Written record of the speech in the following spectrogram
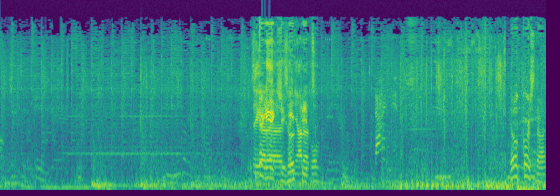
objective A. I They got, uh, actually hook people. No, of course not.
